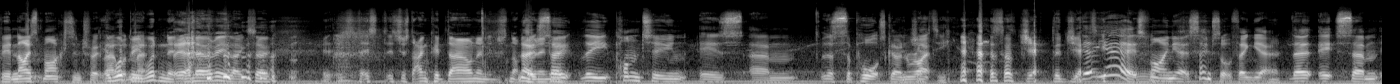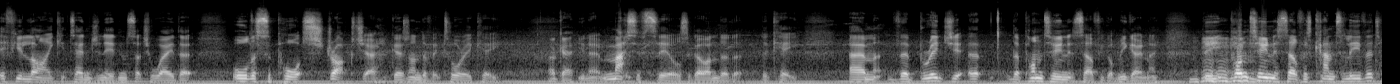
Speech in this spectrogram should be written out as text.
Be a nice marketing trick. it that, would be, wouldn't wouldn't it? Yeah. You know what I mean? Like so, it's, it's, it's just anchored down and it's just not No, so anywhere. the pontoon is um, the support's going The right. so jet, the Yeah, jetty. yeah, it's fine. Yeah, same sort of thing. Yeah, There- it's um, if you like, it's engineered in such a way that all the support structure goes under Victoria Quay. Okay. You know, massive seals that go under the, the quay. Um, the bridge, uh, the pontoon itself. You got me going now. The pontoon itself is cantilevered.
